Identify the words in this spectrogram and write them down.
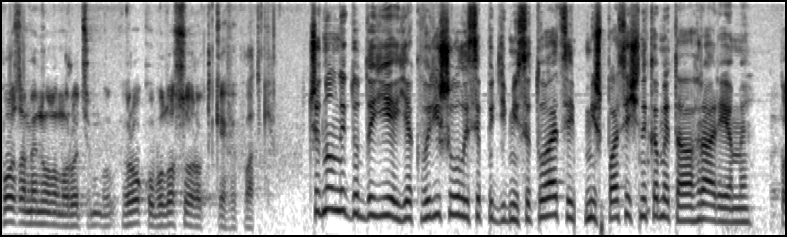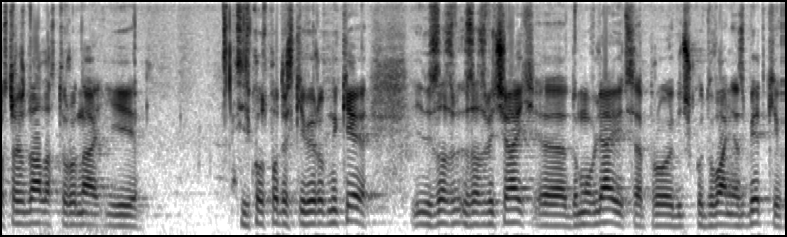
поза минулому році року було 40 таких випадків. Чиновник додає, як вирішувалися подібні ситуації між пасічниками та аграріями. Постраждала сторона і сільськогосподарські виробники зазвичай е, домовляються про відшкодування збитків.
